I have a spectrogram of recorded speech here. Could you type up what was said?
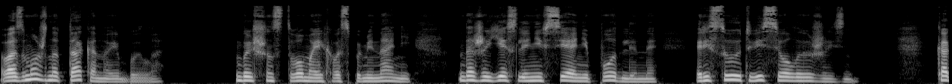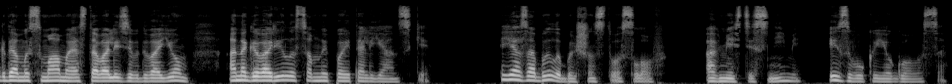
Возможно, так оно и было. Большинство моих воспоминаний даже если не все они подлинны, рисуют веселую жизнь. Когда мы с мамой оставались вдвоем, она говорила со мной по-итальянски. Я забыла большинство слов, а вместе с ними и звук ее голоса.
